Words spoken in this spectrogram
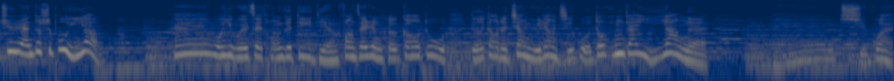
居然都是不一样。哎，我以为在同一个地点放在任何高度得到的降雨量结果都应该一样哎，奇怪，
